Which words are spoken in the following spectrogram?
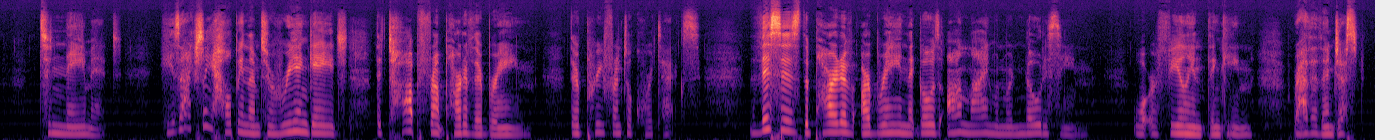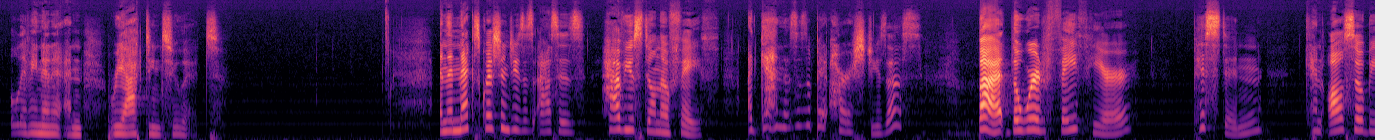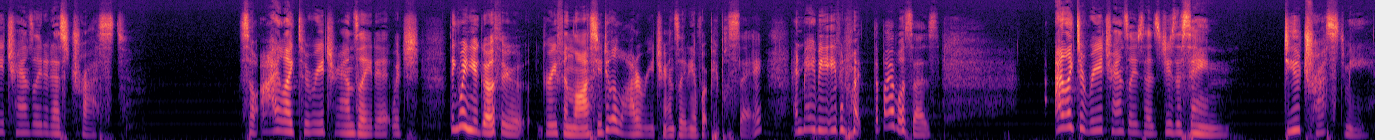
to name it, he's actually helping them to re engage the top front part of their brain, their prefrontal cortex. This is the part of our brain that goes online when we're noticing what we're feeling thinking rather than just living in it and reacting to it. And the next question Jesus asks is Have you still no faith? Again, this is a bit harsh, Jesus. But the word faith here, piston, can also be translated as trust. So I like to retranslate it, which I think when you go through grief and loss, you do a lot of retranslating of what people say, and maybe even what the Bible says. I like to retranslate it as Jesus saying, Do you trust me?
